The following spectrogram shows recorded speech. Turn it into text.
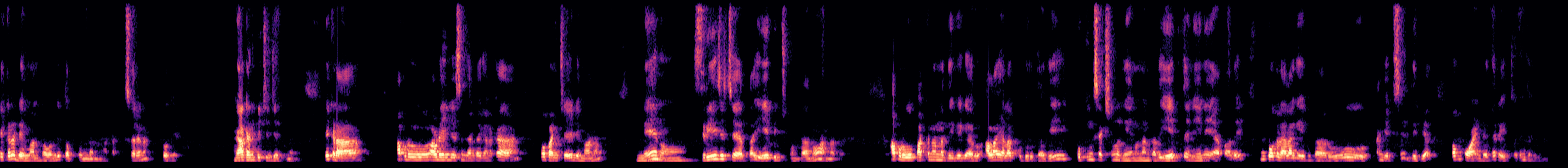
ఇక్కడ డిమాండ్ పవన్ది తప్పు ఉందన్నమాట. సరేనా? ఓకే. నాకు అనిపించింది చెప్తున్నాను ఇక్కడ అప్పుడు ఆవిడ ఏం చేసిందంటే కనుక ఓ పని చేయి డిమాండ్ నేను శ్రీజ చేత ఏపించుకుంటాను అన్నారు అప్పుడు పక్కన ఉన్న దివ్య గారు అలా ఎలా కుదురుతుంది? కుకింగ్ సెక్షన్లో నేనున్నాను కదా ఏపితే నేనే ఏపాలి ఇంకొకరు ఎలా ఏపుతారు? అని చెప్పేసి దివ్య ఒక పాయింట్ అయితే రేట్ చేయడం జరిగింది.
